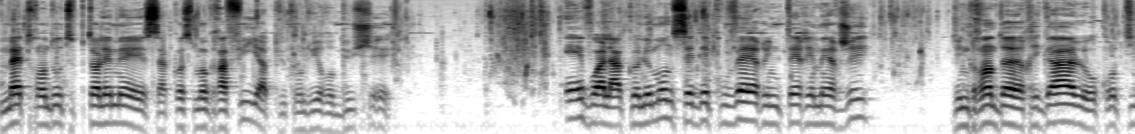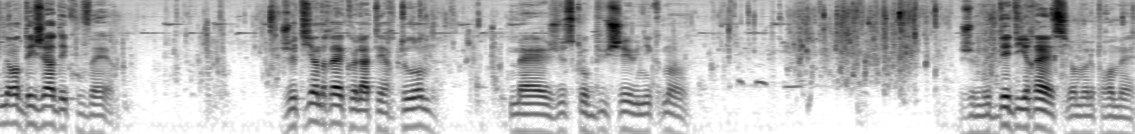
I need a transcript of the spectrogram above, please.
mettre en doute Ptolémée et sa cosmographie a pu conduire au bûcher. Et voilà que le monde s'est découvert une terre émergée d'une grandeur égale au continent déjà découvert. Je tiendrai que la terre tourne, mais jusqu'au bûcher uniquement. Je me dédierai si on me le promet.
